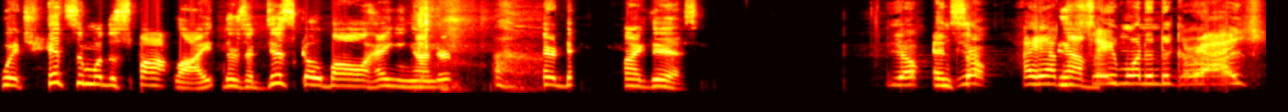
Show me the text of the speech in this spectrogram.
which hits them with the spotlight. There's a disco ball hanging under. They're dancing like this. Yep. And so- yep. I have the same one in the garage.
